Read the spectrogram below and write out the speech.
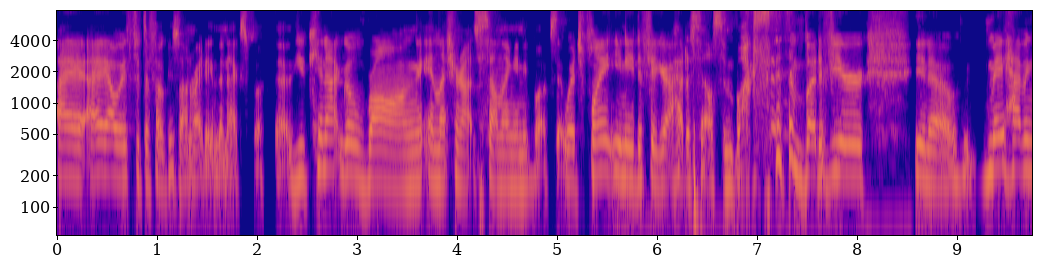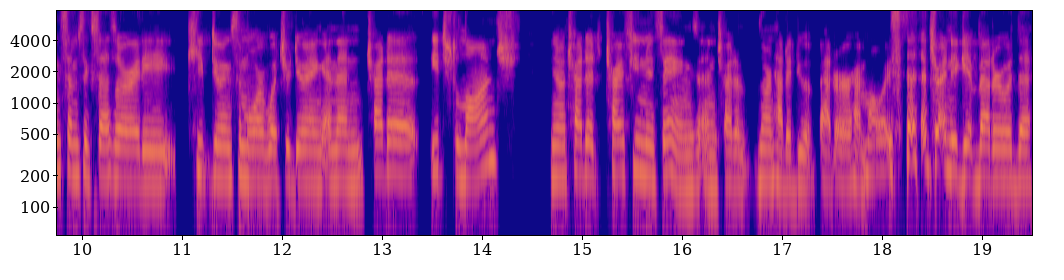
I, I, always put the focus on writing the next book, though. You cannot go wrong unless you're not selling any books, at which point you need to figure out how to sell some books. but if you're, you know, may, having some success already, keep doing some more of what you're doing and then try to each launch, you know, try to try a few new things and try to learn how to do it better. I'm always trying to get better with the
